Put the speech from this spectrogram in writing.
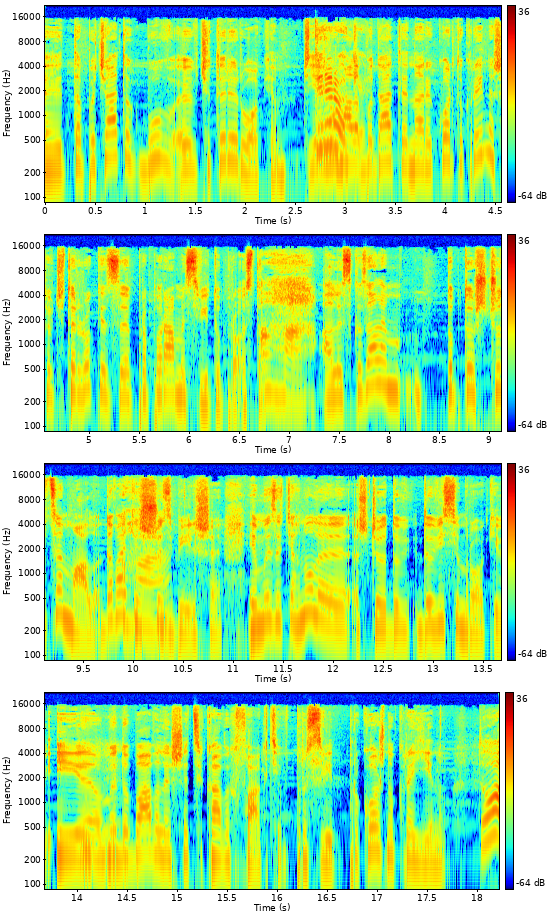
Е, Та початок був е, в 4 роки. Чотири Я його роки? мала подати на рекорд України ще в 4 роки з прапорами світу просто. Ага. Але сказали, тобто, що це мало, давайте Ага. щось більше. І ми затягнули що до, до 8 років. І Мгм. ми додали ще цікавих фактів про світ, про кожну країну. То,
